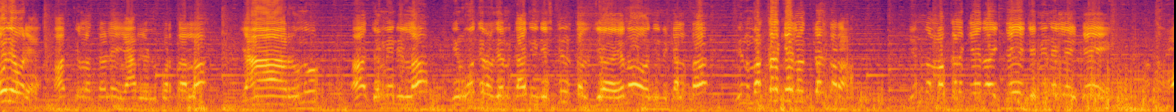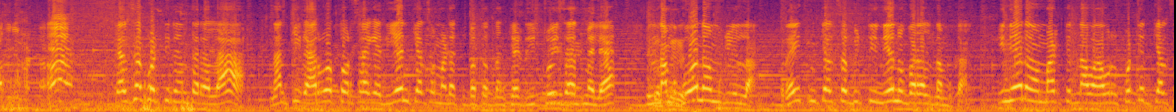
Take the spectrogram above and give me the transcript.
ಓದವ್ರೆ ಆಸ್ತಿ ಇಲ್ಲ ಅಂತೇಳಿ ಯಾರು ಹೆಣ್ಣು ಕೊಡ್ತಾ ಇಲ್ಲ. ಯಾರೂ ಜಮೀನಿಲ್ಲ, ನೀನು ಓದಿರೋ ಜನಕ ನೀನು ಎಷ್ಟು ಏನೋ ನಿನ್ನ ಕೆಲಸ? ನಿನ್ನ ಮಕ್ಕಳ ಅಂತ ಕೇಳ್ತಾರ. ನಿನ್ನ ಮಕ್ಕಳ ಕೈದೈತೆ ಜಮೀನಲ್ಲಿ ಐತೆ ಅಂತ ವಾದನೆ ಮಾಡ್ತಾರ? ಕೆಲಸ ಕೊಡ್ತೀನಿ ಅಂತಾರಲ್ಲ ನನ್ಗೀಗ ಅರವತ್ತು ವರ್ಷ ಆಗ್ಯದ ಏನ್ ಕೆಲಸ ಮಾಡಕ್ ಬರ್ತದ ನಂಗೆ ಕೇಳ್ರಿ? ಇಷ್ಟು ವಯಸ್ಸಾದ್ಮೇಲೆ ನಮ್ಗೆ ಓ ನಮ್ಗಿಲ್ಲ ರೈತನ ಕೆಲಸ ಬಿಟ್ಟು ಇನ್ನೇನು ಬರಲ್ಲ ನಮ್ಗ. ಇನ್ನೇನು ಮಾಡ್ತೀರಿ ನಾವು ಅವ್ರು ಕೊಟ್ಟಿದ್ ಕೆಲಸ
